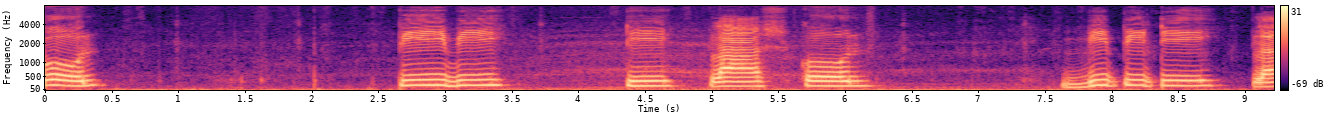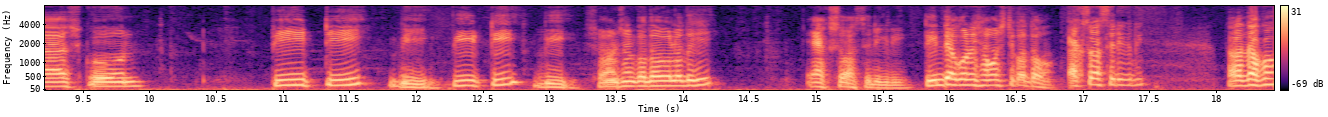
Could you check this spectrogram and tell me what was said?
কোণ পিবি টি প্লাস কোণ বিপিটি প্লাস কোণ পিটিবি পিটিবি সমান সমান কথা বলো দেখি? একশো আশি ডিগ্রি। তিনটা কোণের সমষ্টি কত? একশো আশি ডিগ্রি। তাহলে দেখো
